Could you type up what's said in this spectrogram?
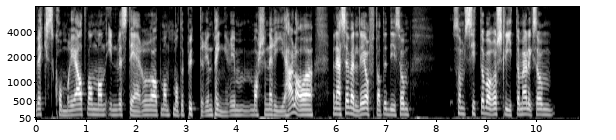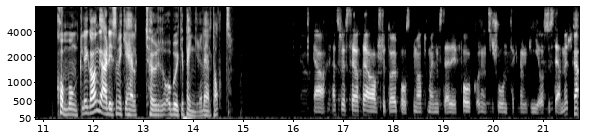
vekst kommer i at man, man, investerer, og at man på en måte putter inn penger i maskineriet her, da. Men jeg ser veldig ofte at det er de som, som sitter bare og sliter med liksom komme ordentlig i gang, er de som ikke helt tør å bruke penger i det hele tatt. Ja, jeg tror jeg ser at jeg avslutta posten med at du må investere i folk, organisasjon, teknologi og systemer. Ja.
